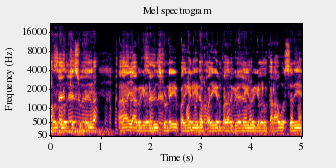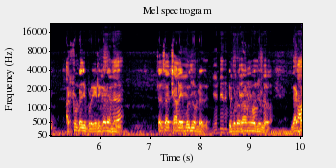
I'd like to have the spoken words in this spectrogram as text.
మొలకలు వచ్చేస్తుంటది. యాభై కిలోలు తీసుకుంటాయి పదిహేను ఇరవై పదిహేను పదహారు కిలోలు ఇరవై కిలోలు ఖరాబ్ వస్తుంది. అట్లుంటది ఇప్పుడు ఎల్లిగడ్డ అనేది. తెలుసా? చాలా ఇబ్బంది ఉంటుంది ఇప్పుడు రాను రోజుల్లో గడ్డ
